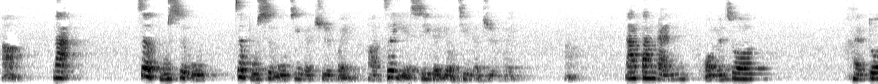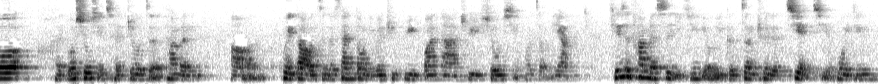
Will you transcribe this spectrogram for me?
啊，那这不是无，这不是无尽的智慧啊，这也是一个有尽的智慧啊。那当然，我们说很多很多修行成就者，他们啊。会到这个山洞里面去闭关啊，去修行或怎么样？其实他们是已经有一个正确的见解，或已经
